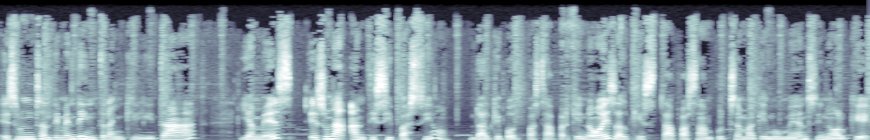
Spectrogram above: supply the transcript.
és un sentiment d'intranquil·litat i, a més, és una anticipació del que pot passar, perquè no és el que està passant potser en aquell moment, sinó el que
